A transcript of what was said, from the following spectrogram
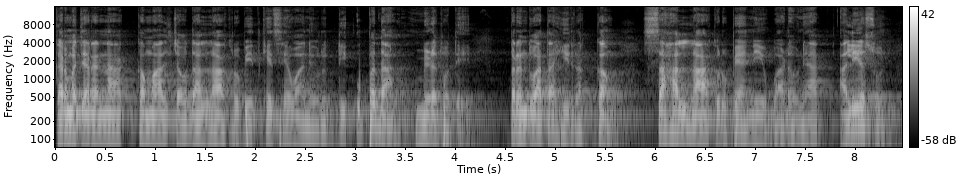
कर्मचाऱ्यांना कमाल चौदा लाख रुपये इतके सेवानिवृत्ती उपदान मिळत होते. परंतु आता ही रक्कम सहा लाख रुपयांनी वाढवण्यात आली असून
